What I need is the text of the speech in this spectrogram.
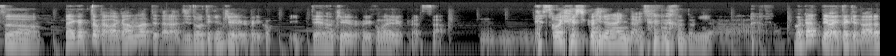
そう、大学とかは頑張ってたら自動的に給料が振り込む、一定の給料が振り込まれるからさ、うんうんうん。え、そういう仕組みじゃないんだみたいなことに。あ分かってはいたけど、改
